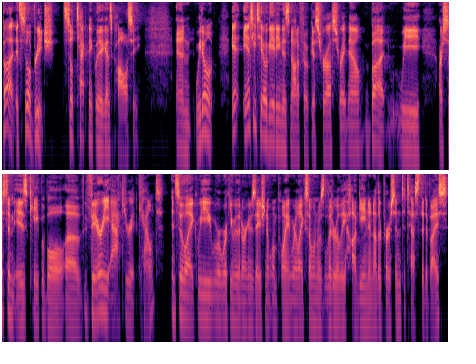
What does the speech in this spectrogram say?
But it's still a breach. It's still technically against policy. And we don't anti tailgating is not a focus for us right now, but we our system is capable of very accurate count. And so like we were working with an organization at one point where like someone was literally hugging another person to test the device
